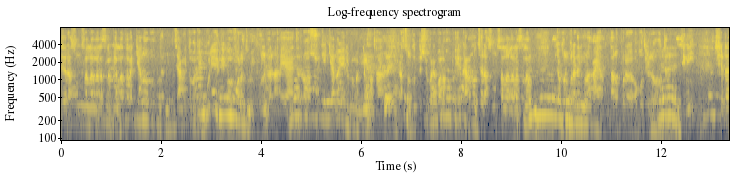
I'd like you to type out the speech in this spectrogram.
যে রাসূল সাল্লাল্লাহু আলাইহি ওয়াসাল্লামকে আল্লাহ তালা কেন বলতেন যে আমি তোমাকে পুরিয়ে ফলে তুমি ভুলবে না। এই আয়াতের রহস্য কি? কেন এরকম একটা কথা রাসুল উদ্দেশ্য করে বলা হলো? এর কারণ হচ্ছে রাসুল সাল্লাহ সাল্লাম যখন কোরআনের কোনো আয়াত তার উপরে অবতীর্ণ হতেন তিনি সেটা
